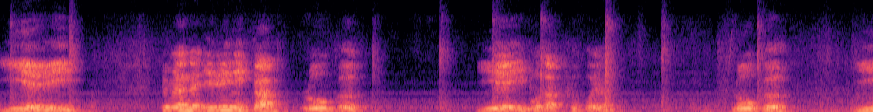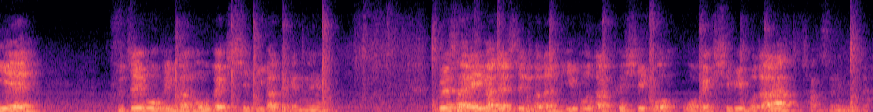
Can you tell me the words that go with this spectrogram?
2의 a 그러면 1이니까 로그 2의 2보다 크고요 로그 2의 9제곱이니까 512가 되겠네요. 그래서 A가 될 수 있는 거는 2보다 크시고 512보다 작습니다.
